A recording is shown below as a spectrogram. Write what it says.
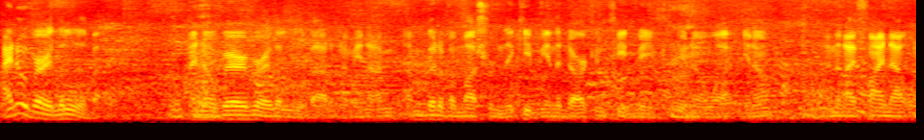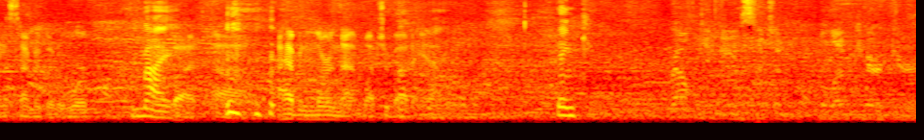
I know very little about it. I know very very little about it. I mean, I'm, I'm a bit of a mushroom. They keep me in the dark and feed me, you know what, you know, and then I find out when it's time to go to work. Right. But uh, I haven't learned that much about it yet. Thank you. Ralph Dibny is such a beloved character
